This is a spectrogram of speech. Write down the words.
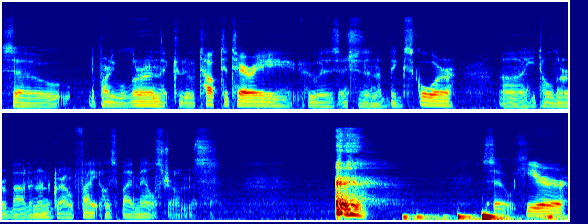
so the party will learn that Kudo talked to Terry, who is interested in a big score. Uh, he told her about an underground fight hosted by Maelstroms. so here,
